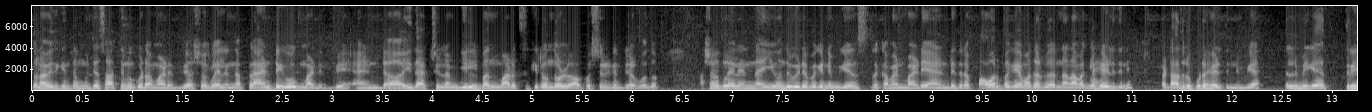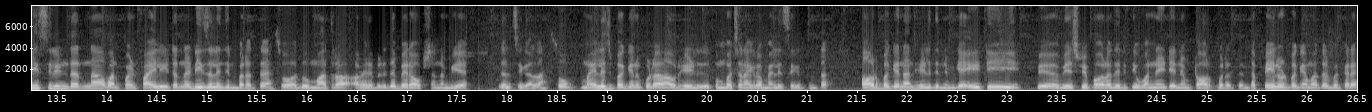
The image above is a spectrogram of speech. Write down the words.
ಸೊ ನಾವು ಇದಕ್ಕಿಂತ ಮುಂಚೆ ಸಾಥಿನೂ ಕೂಡ ಮಾಡಿದ್ವಿ. ಅಶೋಕ್ ಲೈಲೆನ್ನ ಪ್ಲಾಂಟಿಗೆ ಹೋಗಿ ಮಾಡಿದ್ವಿ. ಅಂಡ್ ಇದು ಆಕ್ಚುಲಿ ನಮ್ಗೆ ಇಲ್ಲಿ ಬಂದು ಮಾಡಕ್ಕೆ ಸಿಕ್ಕಿರೋ ಒಂದು ಒಳ್ಳೆ ಆಪರ್ಚುನಿಟಿ ಅಂತ ಹೇಳ್ಬೋದು. ಅಶೋಕ್ ಲೈಲಿನ ಈ ಒಂದು ವಿಡಿಯೋ ಬಗ್ಗೆ ನಿಮಗೆ ಅನಿಸ್ತದೆ ಕಮೆಂಟ್ ಮಾಡಿ. ಅಂಡ್ ಇದರ ಪವರ್ ಬಗ್ಗೆ ಮಾತಾಡಿದ್ರೆ ನಾನು ಅವಾಗಲೇ ಹೇಳಿದ್ದೀನಿ ಬಟ್ ಆದರೂ ಕೂಡ ಹೇಳ್ತೀನಿ ನಿಮಗೆ. ಅಲ್ಲಿ ನಿಮಗೆ ತ್ರೀ ಸಿಲಿಂಡರ್ನ ಒನ್ ಪಾಯಿಂಟ್ ಫೈವ್ ಲೀಟರ್ನ ಡೀಸೆಲ್ ಇಂಜಿನ್ ಬರುತ್ತೆ. ಸೊ ಅದು ಮಾತ್ರ ಅವೈಲೇಬಲ್ ಇದೆ. ಬೇರೆ ಆಪ್ಷನ್ ನಮಗೆ ಇದರಲ್ಲಿ ಸಿಗಲ್ಲ. ಸೊ ಮೈಲೇಜ್ ಬಗ್ಗೆನೂ ಕೂಡ ಅವ್ರು ಹೇಳಿದ್ರು. ತುಂಬ ಚೆನ್ನಾಗಿರೋ ಮೈಲೇಜ್ ಸಿಗುತ್ತೆ ಅಂತ. ಅವ್ರ ಬಗ್ಗೆ ನಾನು ಹೇಳಿದೆ ನಿಮಗೆ eighty B H P power ಅದೇ ರೀತಿ one eighty N M torque ಬರುತ್ತೆ. ಅಂತ ಪೇಲೋಡ್ ಬಗ್ಗೆ ಮಾತಾಡ್ಬೇಕಾದ್ರೆ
